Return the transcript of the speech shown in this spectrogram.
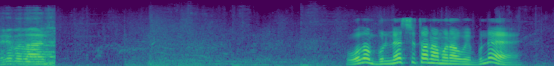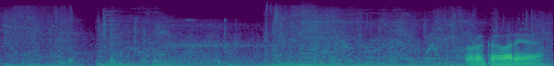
Merhabalar. Oğlum bu ne stun amına koyayım bu ne? Soraka var ya.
